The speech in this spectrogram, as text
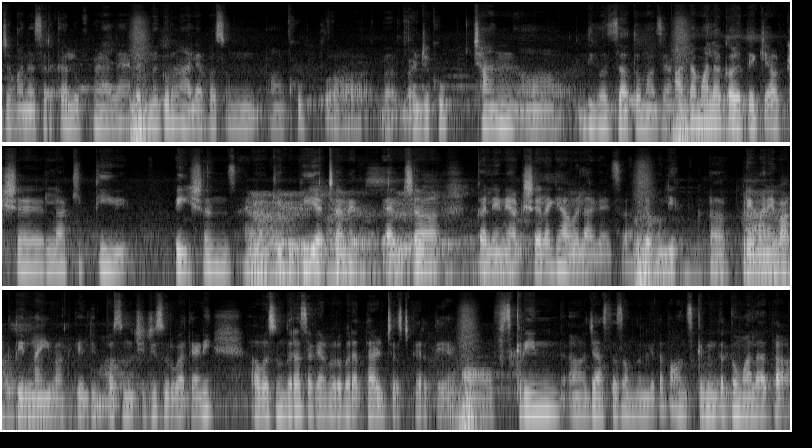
माझ्या मनासारखा लुक मिळाला. आहे लग्न करून आल्यापासून खूप म्हणजे खूप छान दिवस जातो माझा. आता मला कळते की अक्षयला किती पेशन्स आणि किती याच्याने त्यांच्या कलेने अक्षयला घ्यावं लागायचं. त्या मुली प्रेमाने वागतील नाही वागतील तिथपासूनची जी सुरुवात आहे. आणि वसुंधरा सगळ्यांबरोबर आता ॲडजस्ट करते ऑफ स्क्रीन जास्त समजून घेतात. ऑन स्क्रीन तर तुम्हाला आता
